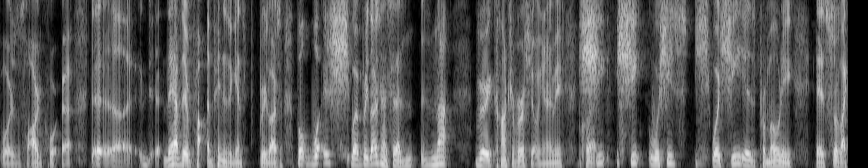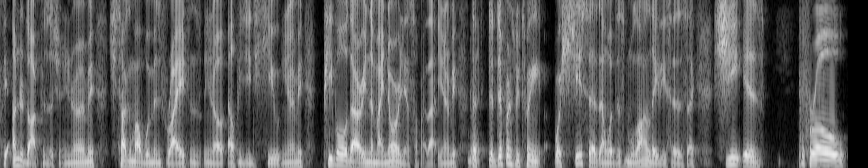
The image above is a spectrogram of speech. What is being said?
or hardcore. Uh, uh, they have their pro- opinions against Brie Larson, but what she, what Brie Larson has said is, is not very controversial. You know what I mean? She she what she's she, what she is promoting is sort of like the underdog position. You know what I mean? She's talking about women's rights and you know LGBTQ. You know what I mean? People that are in the minority and stuff like that. You know what I mean? The, the difference between what she says and what this Mulan lady says is like she is pro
